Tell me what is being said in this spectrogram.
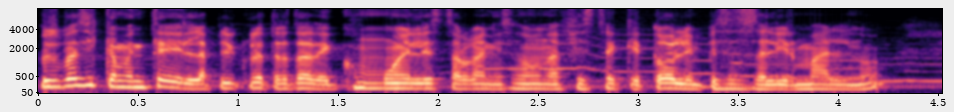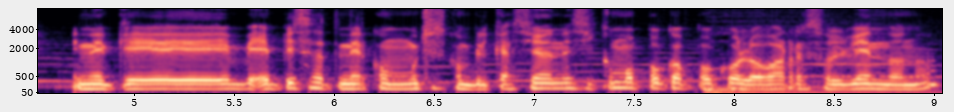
pues básicamente la película trata de cómo él está organizando una fiesta que todo le empieza a salir mal, ¿no? En el que empieza a tener como muchas complicaciones y cómo poco a poco lo va resolviendo, ¿no?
